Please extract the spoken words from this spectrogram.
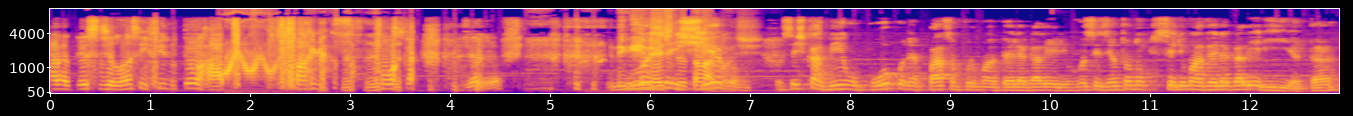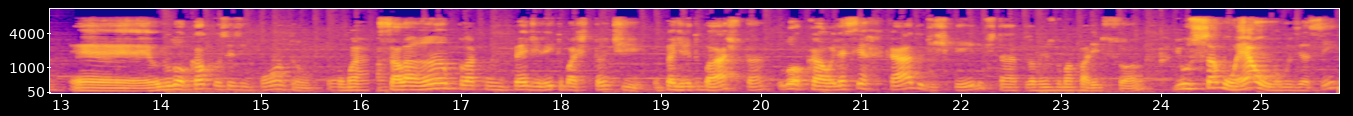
cara desse de lança e enfia no teu rabo. Paga essa porra. Ninguém mexe no Tamagotchi. Vocês caminham um pouco, né? Passam por uma velha galeria. Vocês entram no que seria uma velha galeria, tá? É, o local que vocês encontram é uma sala ampla com um pé direito bastante, um pé direito baixo, tá? O local ele é cercado de espelhos, tá? Pelo menos numa parede só. E o Samuel, vamos dizer assim,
